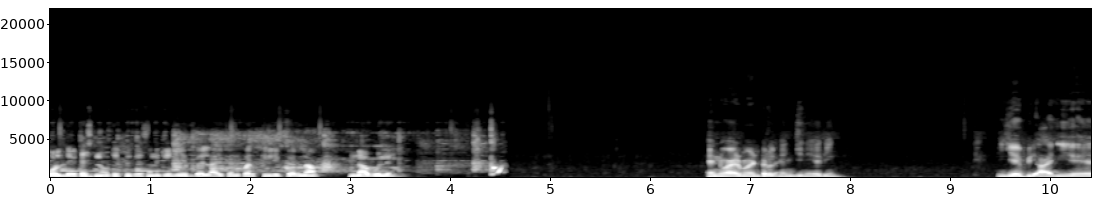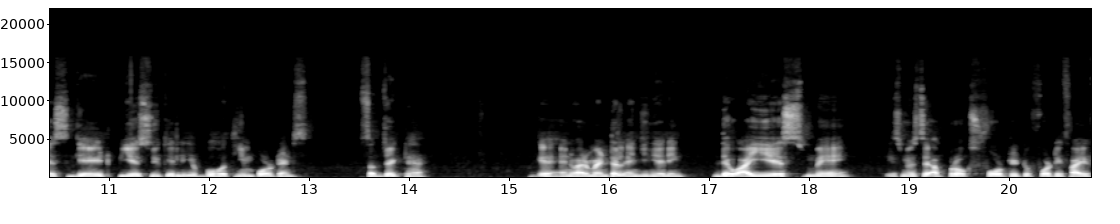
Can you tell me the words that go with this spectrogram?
और लेटेस्ट नोटिफिकेशन के लिए बेल आइकन पर क्लिक करना ना भूलें। एनवायरमेंटल इंजीनियरिंग ये भी आईईएस गेट पीएसयू के लिए बहुत ही इम्पोर्टेंट सब्जेक्ट है। ओके एनवायरमेंटल इंजीनियरिंग देखो आईईएस में इसमें से approx forty two forty five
